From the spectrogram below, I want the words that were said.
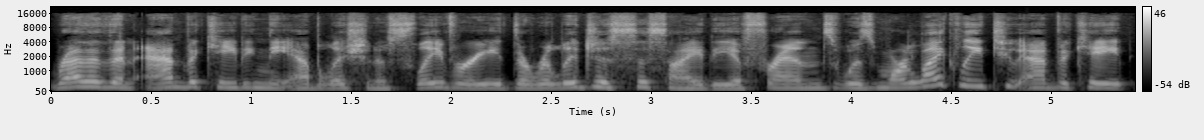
Rather than advocating the abolition of slavery, the Religious Society of Friends was more likely to advocate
